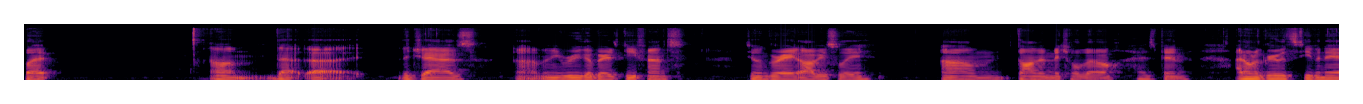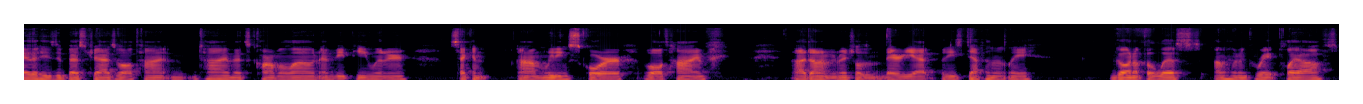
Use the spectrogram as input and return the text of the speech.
But um, that uh, the Jazz. Um, I mean, Rudy Gobert's defense doing great, obviously. Um, Donovan Mitchell, though, has been. I don't agree with Stephen A. that he's the best Jazz of all time. Time that's Karl Malone, MVP winner, second um, leading scorer of all time. Uh, Donovan Mitchell isn't there yet, but he's definitely going up the list. I'm having a great playoffs.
